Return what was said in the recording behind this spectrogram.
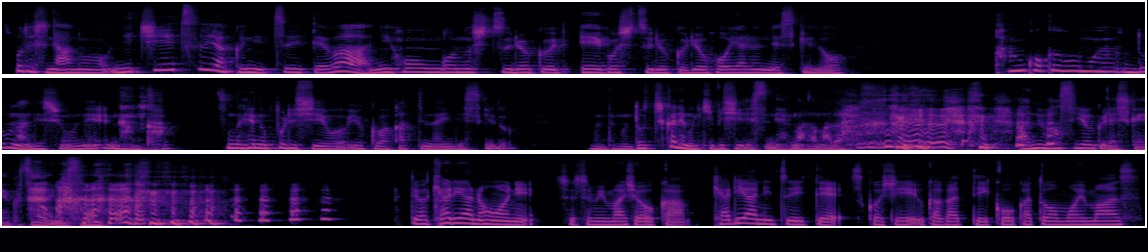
そうですね。あの日英通訳については日本語の出力、英語出力両方やるんですけど、韓国語もどうなんでしょうね？なんかその辺のポリシーをよく分かってないんですけど。まあでもどっちかでも厳しいですね。まだまだ。アヌハセヨぐらいしか訳せないですね。ではキャリアの方に進みましょうか。キャリアについて少し伺っていこうかと思います。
